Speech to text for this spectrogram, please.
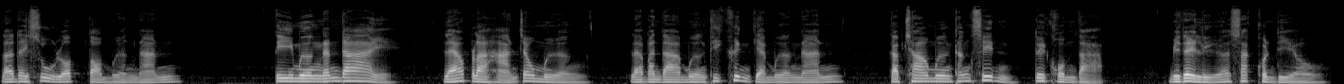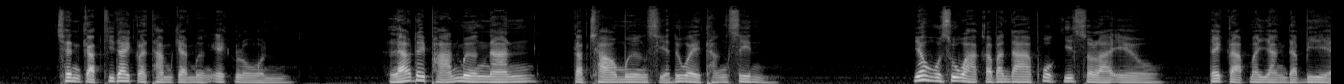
และได้สู้รบต่อเมืองนั้น ตีเมืองนั้นได้ แล้วประหารเจ้าเมือง และบรรดาเมืองที่ขึ้นแก่เมืองนั้น กับชาวเมืองทั้งสิ้นด้วยคมดาบม่ได้เหลือสักคนเดียว เช่นกับที่ได้กระทำแก่เมืองเอกโลน แล้วได้ผานเมืองนั้นกับชาวเมืองเสียด้วยทั้งสิ้นยโฮสุวากับบรรดาพวกยิสราเอล ได้กลับมายังดาเบีย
